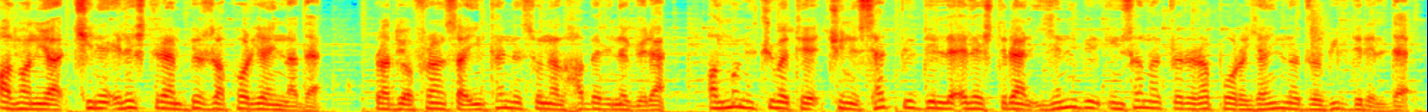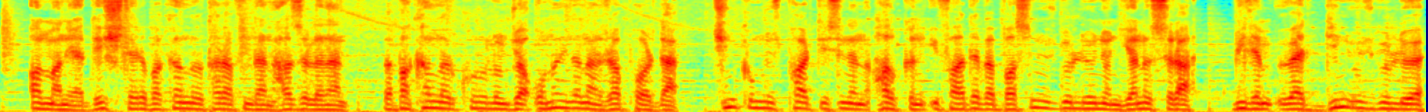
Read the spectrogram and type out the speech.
Almanya, Çin'i eleştiren bir rapor yayınladı. Radio Fransa International haberine göre Alman hükümeti Çin'i sert bir dille eleştiren yeni bir insan hakları raporu yayınladığı bildirildi. Almanya Dışişleri Bakanlığı tarafından hazırlanan ve Bakanlar Kurulunca onaylanan raporda Çin Komünist Partisi'nin halkın ifade ve basın özgürlüğünün yanı sıra bilim ve din özgürlüğü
